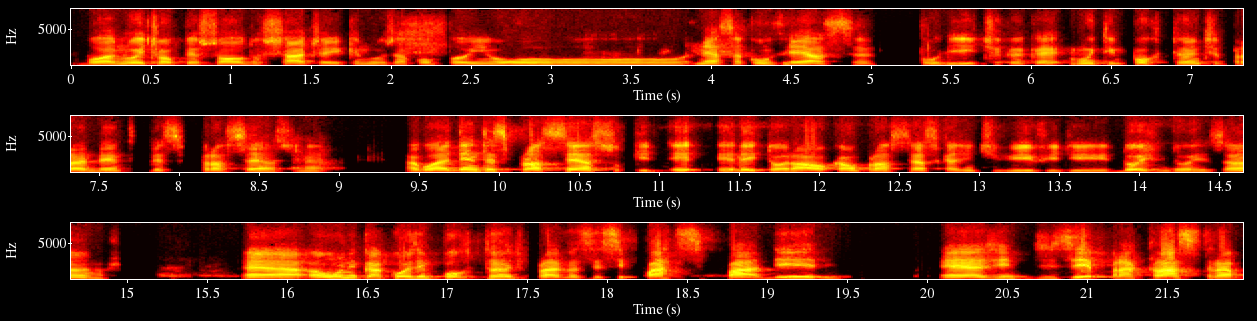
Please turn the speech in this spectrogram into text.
boa noite ao pessoal do chat aí que nos acompanhou nessa conversa política que é muito importante para dentro desse processo, né? Agora, dentro desse processo que, eleitoral, que é um processo que a gente vive de dois em dois anos, é, a única coisa importante para você se participar dele é a gente dizer para a classe, tra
